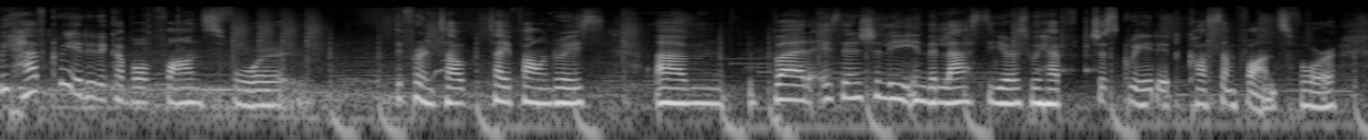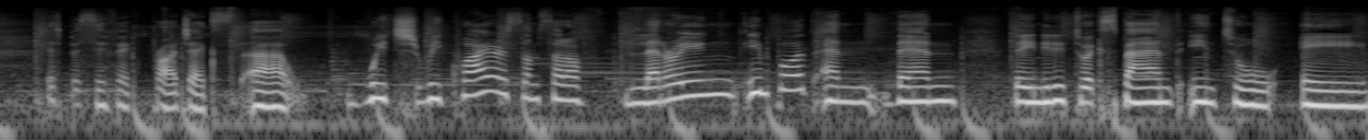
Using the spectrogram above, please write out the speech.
We have created a couple of fonts for different type, type foundries, um, but essentially in the last years we have just created custom fonts for specific projects, uh, which require some sort of lettering input, and then they needed to expand into a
